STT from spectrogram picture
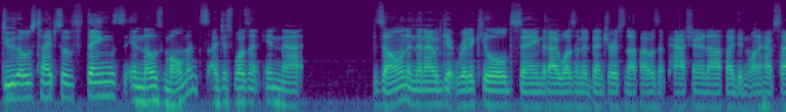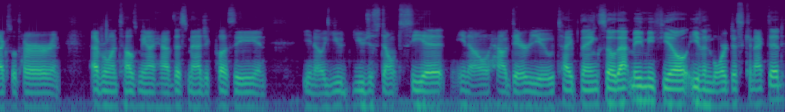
do those types of things in those moments. I just wasn't in that zone and then I would get ridiculed saying that I wasn't adventurous enough, I wasn't passionate enough, I didn't want to have sex with her and everyone tells me I have this magic pussy and you know, you you just don't see it, you know, how dare you type thing. So that made me feel even more disconnected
